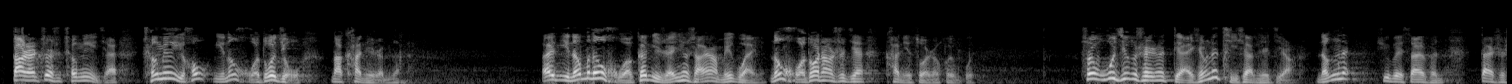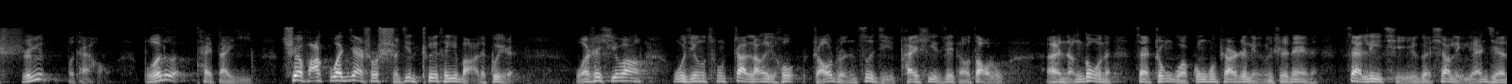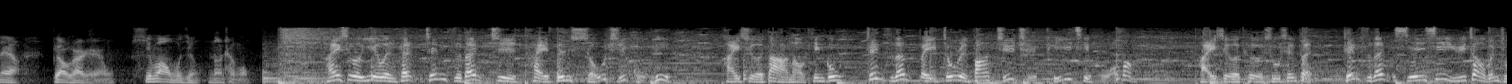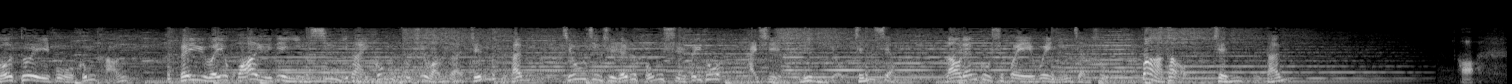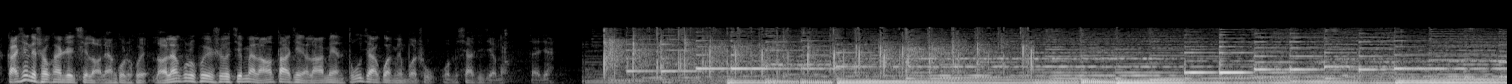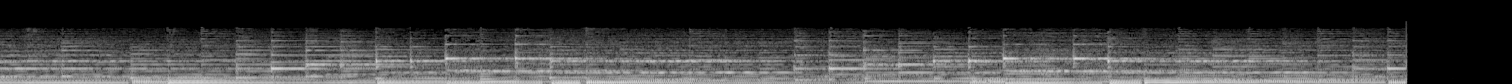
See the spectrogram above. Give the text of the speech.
当然，这是成名以前，成名以后，你能火多久？那看你人了。哎，你能不能火，跟你人性啥样没关系。能火多长时间，看你做人会不会。所以吴京身上典型的体现了这几样：能耐具备三分，但是时运不太好，伯乐太单一，缺乏关键时候使劲推他一把的贵人。我是希望吴京从《战狼》以后找准自己拍戏的这条道路，呃，能够呢在中国功夫片这领域之内呢，再立起一个像李连杰那样标杆人物。希望吴京能成功。拍摄《叶问三》，甄子丹致泰森手指骨裂。拍摄《大闹天宫》，甄子丹被周润发直指脾气火爆；拍摄《特殊身份》，甄子丹险些与赵文卓对付公堂。被誉为华语电影新一代功夫之王的甄子丹，究竟是人红是非多，还是另有真相？老梁故事会为您讲述霸道甄子丹。好，感谢您收看这期老梁故事会。老梁故事会是由金麦郎大金野拉面独家冠名播出。我们下期节目再见。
